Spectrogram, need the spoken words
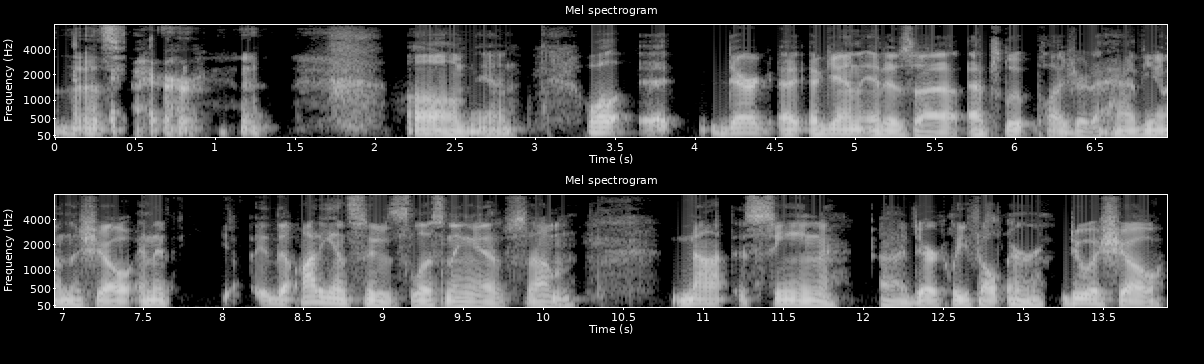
that's fair. Oh man. Well, uh, Derek, uh, again, it is an absolute pleasure to have you on the show. And if the audience who's listening has um, not seen uh, Derek Lee Feltner do a show,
